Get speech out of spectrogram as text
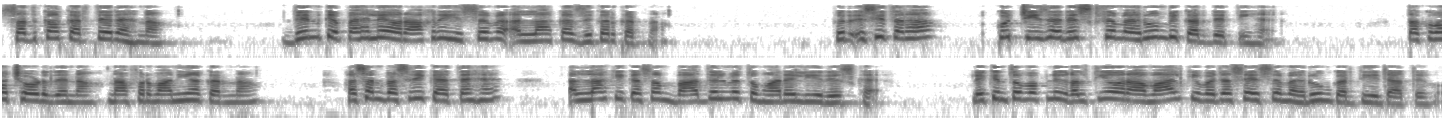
صدقہ کرتے رہنا۔ دن کے پہلے اور آخری حصے میں اللہ کا ذکر کرنا۔ پھر اسی طرح کچھ چیزیں رسک سے محروم بھی کر دیتی ہیں۔ تکوا چھوڑ دینا، نافرمانیاں کرنا۔ حسن بصری کہتے ہیں، اللہ کی قسم بادل میں تمہارے لیے رسک ہے، لیکن تم اپنی غلطیوں اور اعمال کی وجہ سے اس سے محروم کر دیے جاتے ہو۔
